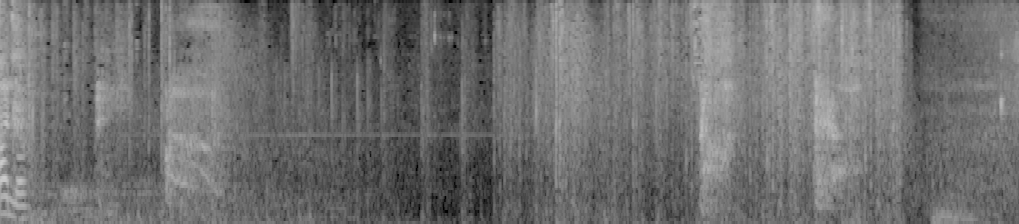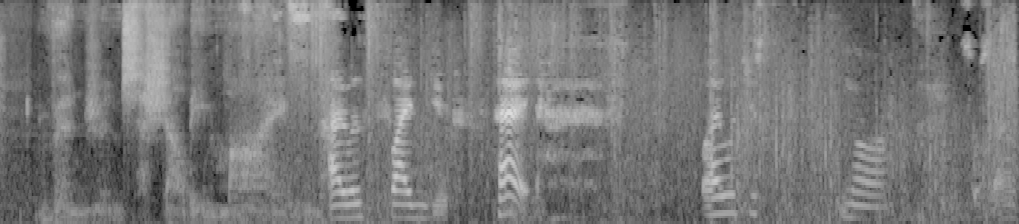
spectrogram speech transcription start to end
Oh no. Vengeance shall be mine. I will find you. Hey! Why would you... No. So sad.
